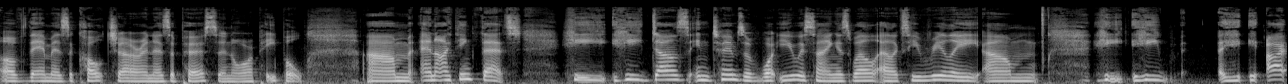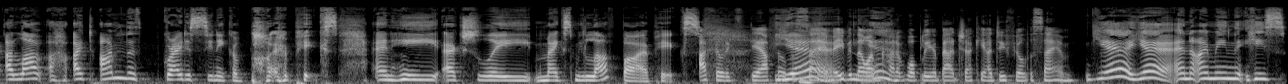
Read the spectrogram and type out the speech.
of them as a culture and as a person or a people, um, and I think that he he does in terms of what you were saying as well, Alex. He really um, he he. I, I love. I, I'm the greatest cynic of biopics, and he actually makes me love biopics. I feel, yeah, I feel Yeah, the same. Even though I'm kind of wobbly about Jackie, I do feel the same. Yeah, yeah, and I mean, he's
